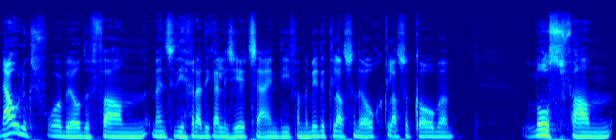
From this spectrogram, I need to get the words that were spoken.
nauwelijks voorbeelden van mensen die geradicaliseerd zijn, die van de middenklasse en de hoge klasse komen los van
